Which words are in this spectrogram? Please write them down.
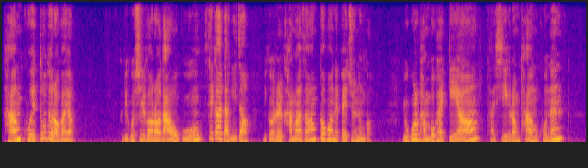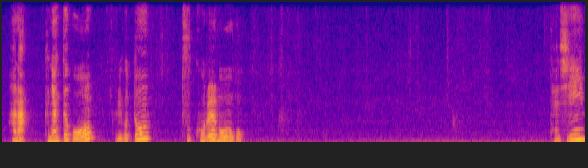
다음 코에 또 들어가요. 그리고 실걸어 나오고 세 가닥이죠. 이거를 감아서 한꺼번에 빼주는 거. 요걸 반복할게요. 다시 그럼 다음 코는 하나 그냥 뜨고 그리고 또 두 코를 모으고 다시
